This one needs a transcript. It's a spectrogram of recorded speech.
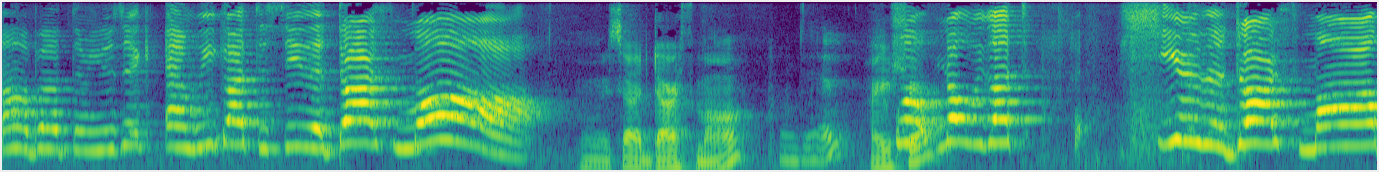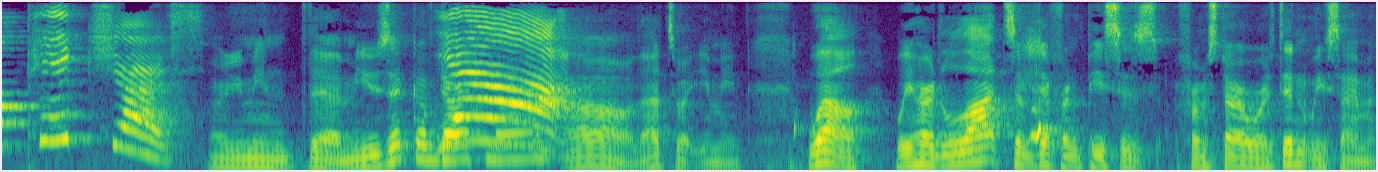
about the music, and we got to see the Darth Maul. We saw Darth Maul. You did? Are you Well, sure? no, we got to hear the Darth Maul pictures. Oh, you mean the music of Darth Yeah. Maul? Oh, that's what you mean. Well, we heard lots of different pieces from Star Wars, didn't we, Simon?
